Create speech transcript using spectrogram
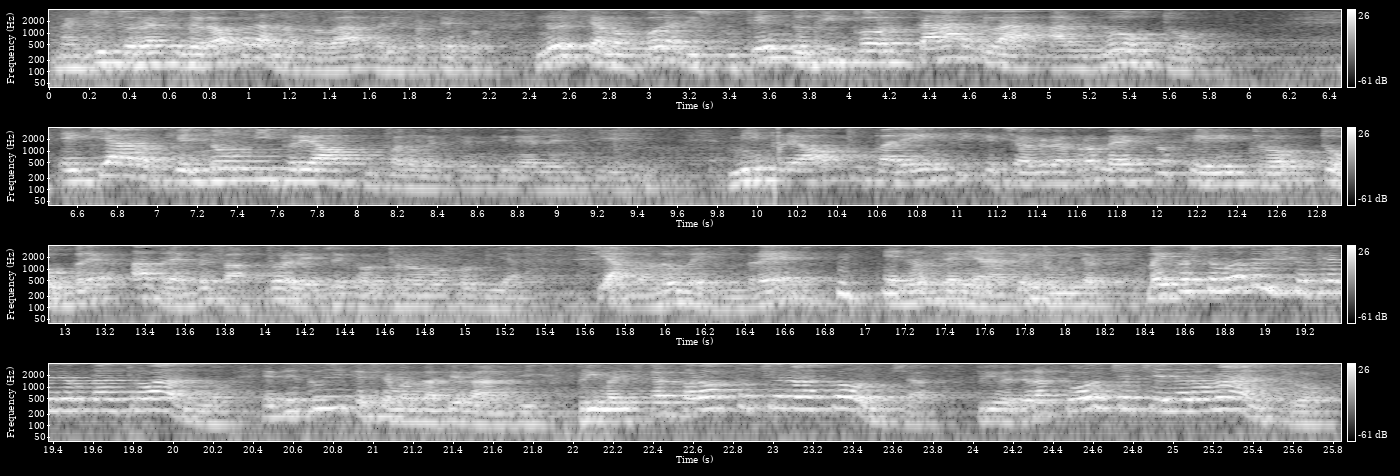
Ma in tutto il resto d'Europa l'hanno approvata nel frattempo. Noi stiamo ancora discutendo di portarla al voto. È chiaro che non mi preoccupano le sentinelle in piedi, mi preoccupa Renzi che ci aveva promesso che entro ottobre avrebbe fatto la legge contro l'omofobia. Siamo a novembre e non si è neanche cominciato. Ma in questo modo è riuscito a prendere un altro anno ed è così che siamo andati avanti. Prima di Scalfarotto c'era la Concia, prima della Concia ce n'era un altro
